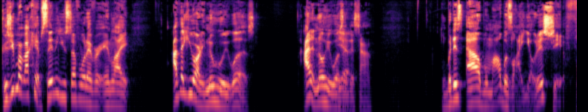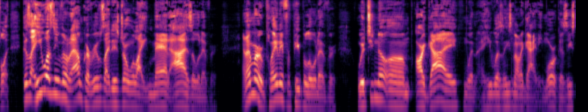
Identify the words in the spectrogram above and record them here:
Cause you remember I kept sending you stuff, whatever, and like, I think you already knew who he was. I didn't know he was Yeah. at this time. But this album, I was like, yo, this shit, cause like he wasn't even on the album cover. It was like this joint with like mad eyes or whatever. And I remember playing it for people or whatever. Which you know, um, our guy when he wasn't, he's not a guy anymore because he's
